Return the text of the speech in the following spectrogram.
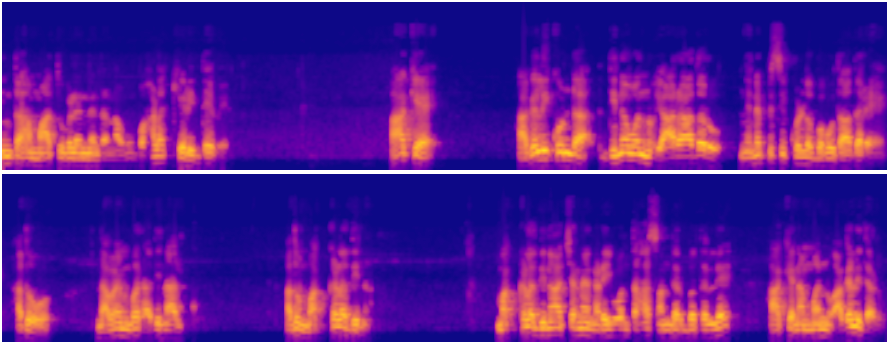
ಇಂತಹ ಮಾತುಗಳನ್ನೆಲ್ಲ ನಾವು ಬಹಳ ಕೇಳಿದ್ದೇವೆ. ಆಕೆ ಅಗಲಿಕೊಂಡ ದಿನವನ್ನು ಯಾರಾದರೂ ನೆನಪಿಸಿಕೊಳ್ಳಬಹುದಾದರೆ ಅದು ನವೆಂಬರ್ ಹದಿನಾಲ್ಕು. ಅದು ಮಕ್ಕಳ ದಿನ. ಮಕ್ಕಳ ದಿನಾಚರಣೆ ನಡೆಯುವಂತಹ ಸಂದರ್ಭದಲ್ಲೇ ಆಕೆ ನಮ್ಮನ್ನು ಅಗಲಿದಳು.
